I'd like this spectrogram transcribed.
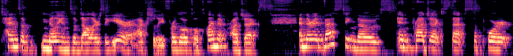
tens of millions of dollars a year actually for local climate projects. And they're investing those in projects that support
